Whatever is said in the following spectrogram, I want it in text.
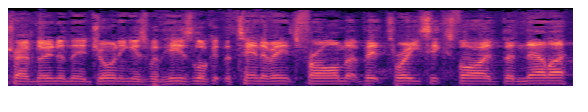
Trav Noonan there joining us with his look at the 10 events from Bet365 Benalla.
